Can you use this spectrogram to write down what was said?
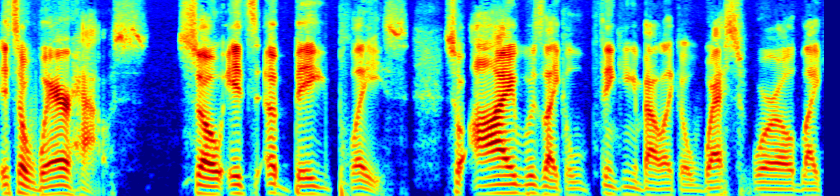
it's a warehouse. So it's a big place. So I was like thinking about like a Westworld like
